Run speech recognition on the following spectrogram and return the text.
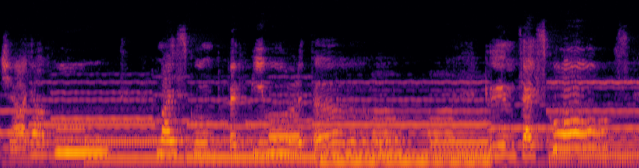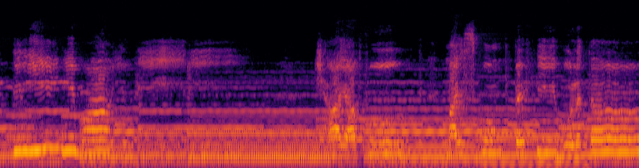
Ce-ai avut mai scump pe fiul tău. Când ți-ai scos din inima iubirii? Ce-ai avut mai scump pe fiul tău,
